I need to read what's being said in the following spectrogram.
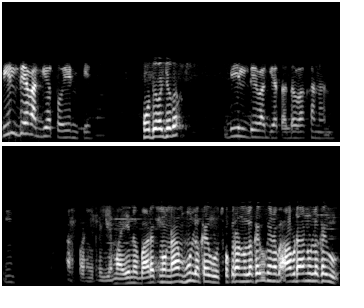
બિલ દેવા ગયો તો એમ કે. હું દેવા ગયા હતા બિલ દેવા ગયા તા દવાખાનાનું એમ. પણ એટલે એમાં એનું બાળકનું નામ શું લખાવ્યું? છોકરાનું લખાવ્યું કે આવડાનું લખાવ્યું?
